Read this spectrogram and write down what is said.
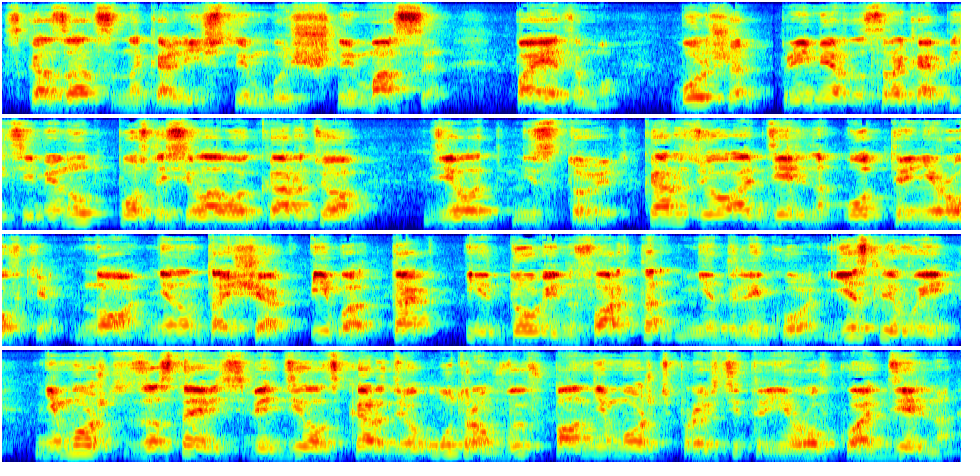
сказаться на количестве мышечной массы. Поэтому больше примерно 45 минут после силовой кардио делать не стоит. Кардио отдельно от тренировки, но не натощак, ибо так и до инфаркта недалеко. Если вы не можете заставить себя делать кардио утром, вы вполне можете провести тренировку отдельно.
